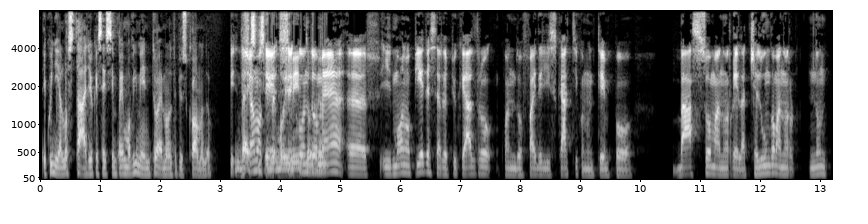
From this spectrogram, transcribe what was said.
e quindi allo stadio che sei sempre in movimento è molto più scomodo. Diciamo Beh, che secondo me eh, il monopiede serve più che altro quando fai degli scatti con un tempo basso ma non rela- cioè lungo ma non, non,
